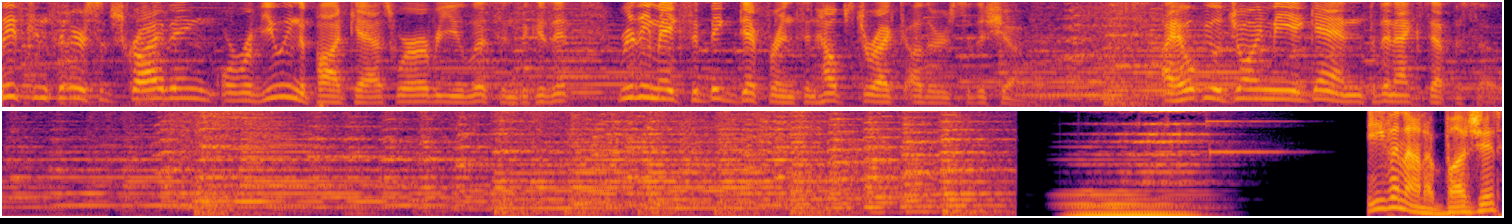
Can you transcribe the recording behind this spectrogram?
Please consider subscribing or reviewing the podcast wherever you listen because it really makes a big difference and helps direct others to the show. I hope you'll join me again for the next episode. Even on a budget,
